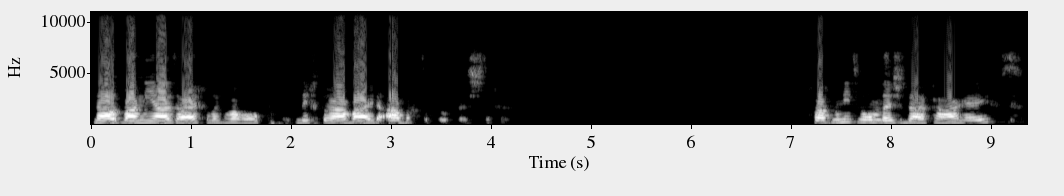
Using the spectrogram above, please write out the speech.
Nou, het maakt niet uit eigenlijk waarop. Het ligt eraan waar je de aandacht op wilt vestigen. Vraag me niet waarom deze duif haar heeft.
